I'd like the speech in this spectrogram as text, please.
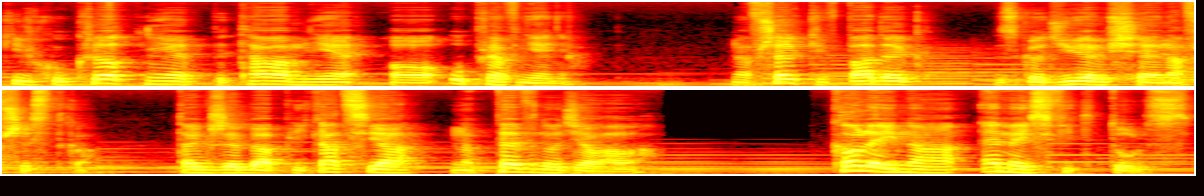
kilkukrotnie pytała mnie o uprawnienia. Na wszelki wypadek zgodziłem się na wszystko, tak żeby aplikacja na pewno działała. Kolej na Amazfit Tools.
